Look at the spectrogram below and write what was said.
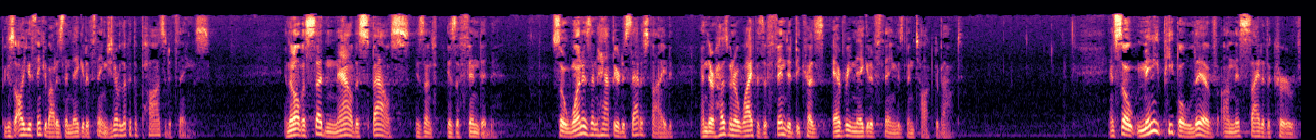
because all you think about is the negative things. You never look at the positive things. And then all of a sudden, now the spouse is, un- is offended. So one is unhappy or dissatisfied, and their husband or wife is offended because every negative thing has been talked about. And so many people live on this side of the curve.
